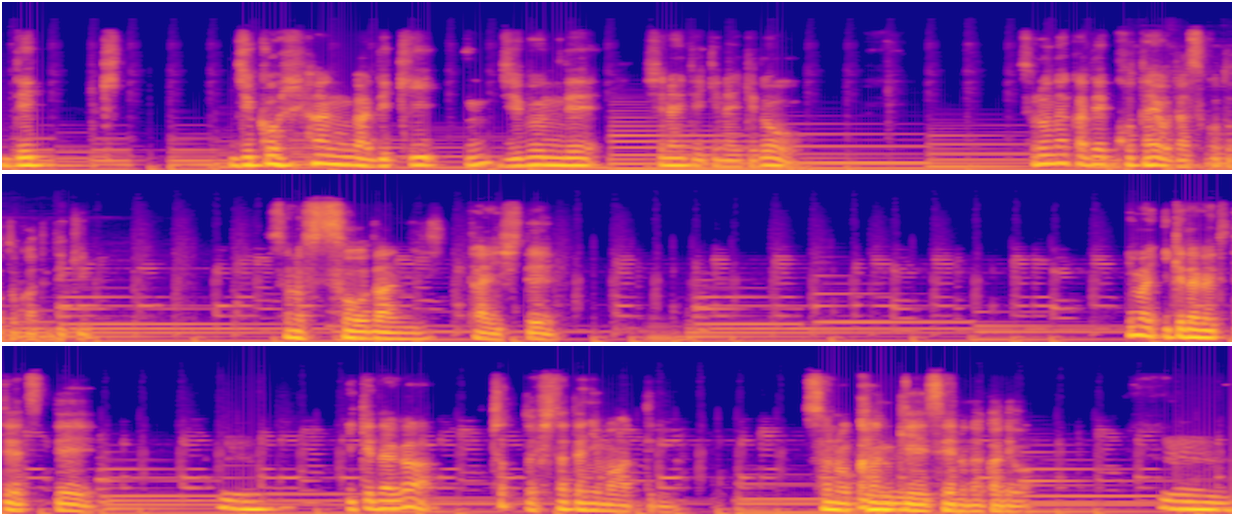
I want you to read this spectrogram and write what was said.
でき、自己批判ができ、ん？自分でしないといけないけど、その中で答えを出すこととかってできる。その相談に対して、今池田が言ってたやつって、うん。池田がちょっと下手に回ってるよ。その関係性の中では。うん。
